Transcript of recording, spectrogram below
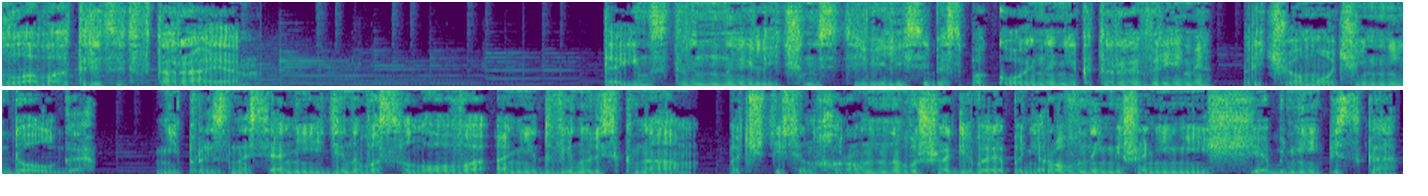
Глава 32 Таинственные личности вели себя спокойно некоторое время, причем очень недолго. Не произнося ни единого слова, они двинулись к нам, почти синхронно вышагивая по неровной мешанине щебня и песка,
